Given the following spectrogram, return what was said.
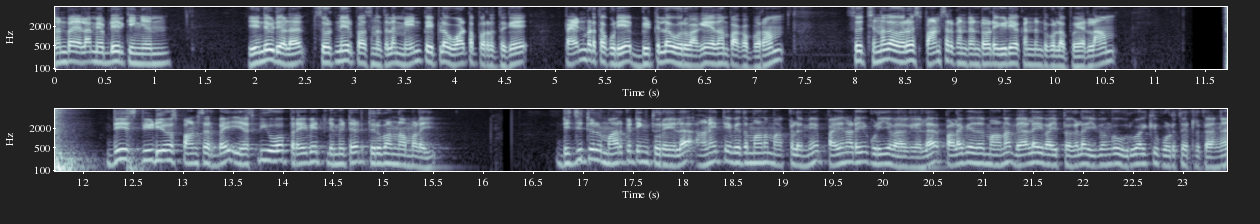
நண்பா எல்லாமே எப்படி இருக்கீங்க? இந்த வீடியோவில் சொட்டு நீர் பாசனத்தில் மெயின் பைப்பில் ஓட்ட போடுறதுக்கு பயன்படுத்தக்கூடிய பிட்டில் ஒரு வகையை தான் பார்க்க போகிறோம் ஸோ சின்னதாக ஒரு ஸ்பான்சர் கண்டென்ட்டோட வீடியோ கண்டென்ட்டுக்குள்ளே போயிடலாம். This video sponsor by SPO private limited Tiruvannamalai digital marketing துறையில் அனைத்து விதமான மக்களுமே பயனடையக்கூடிய வகையில் பலவிதமான வேலை வாய்ப்புகளை இவங்க உருவாக்கி கொடுத்துட்ருக்காங்க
